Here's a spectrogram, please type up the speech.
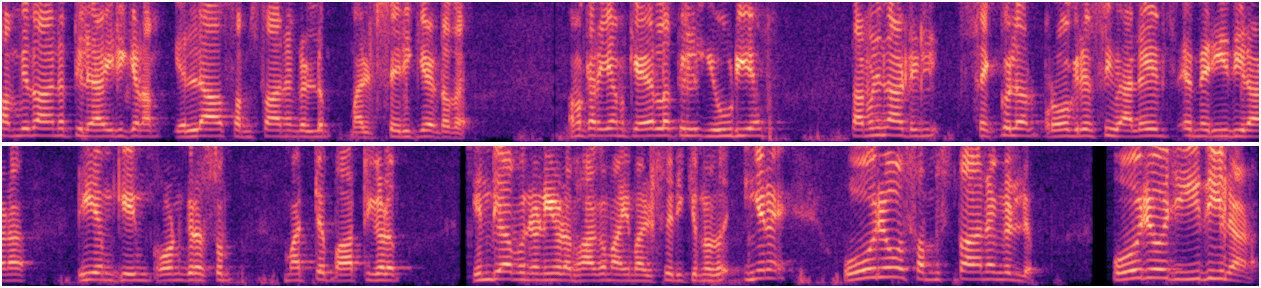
സംവിധാനത്തിലായിരിക്കണം എല്ലാ സംസ്ഥാനങ്ങളിലും മത്സരിക്കേണ്ടത്. നമുക്കറിയാം കേരളത്തിൽ യു ഡി എഫ് തമിഴ്നാട്ടിൽ സെക്കുലർ പ്രോഗ്രസീവ് അലയൻസ് എന്ന രീതിയിലാണ് ഡി എം കെയും കോൺഗ്രസും മറ്റ് പാർട്ടികളും ഇന്ത്യ മുന്നണിയുടെ ഭാഗമായി മത്സരിക്കുന്നത്. ഇങ്ങനെ ഓരോ സംസ്ഥാനങ്ങളിലും ഓരോ രീതിയിലാണ്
